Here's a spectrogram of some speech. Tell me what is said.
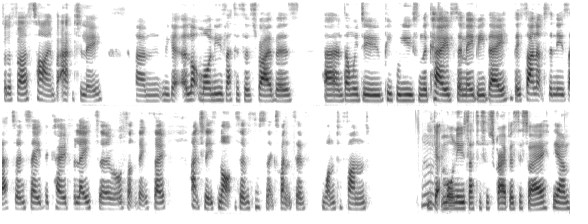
for the first time, but actually, um, we get a lot more newsletter subscribers and than we do people using the code. So maybe they they sign up to the newsletter and save the code for later or something. So actually, it's not so it's not an expensive one to fund. Oh. You get more newsletter subscribers this way. Yeah.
